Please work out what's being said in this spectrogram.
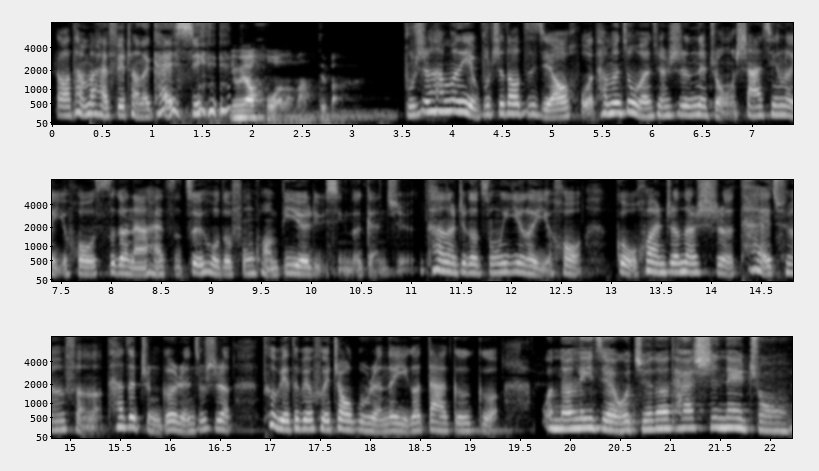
然后他们还非常的开心，因为要火了嘛，对吧？不是，他们也不知道自己要火，他们就完全是那种杀青了以后四个男孩子最后的疯狂毕业旅行的感觉。看了这个综艺了以后，狗焕真的是太圈粉了，他的整个人就是特别特别会照顾人的一个大哥哥。我能理解，我觉得他是那种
